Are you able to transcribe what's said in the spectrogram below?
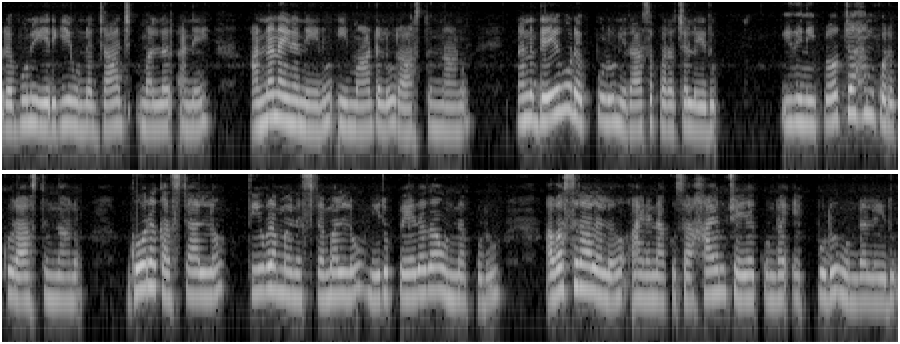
ప్రభుని ఎరిగి ఉన్న జార్జ్ మల్లర్ అనే అన్ననైన నేను ఈ మాటలు రాస్తున్నాను. నన్ను దేవుడు ఎప్పుడూ నిరాశపరచలేదు. ఇది నీ ప్రోత్సాహం కొరకు రాస్తున్నాను. ఘోర కష్టాల్లో తీవ్రమైన శ్రమల్లో నిరుపేదగా ఉన్నప్పుడు అవసరాలలో ఆయన నాకు సహాయం చేయకుండా ఎప్పుడూ ఉండలేదు.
